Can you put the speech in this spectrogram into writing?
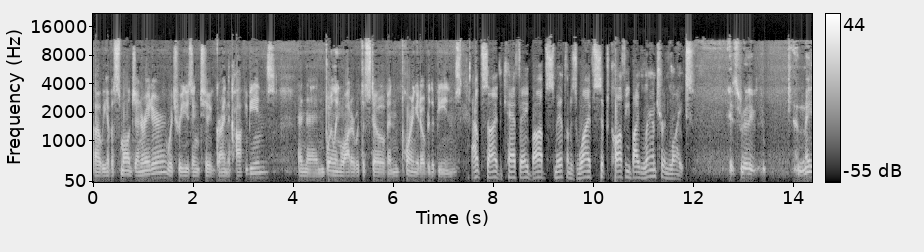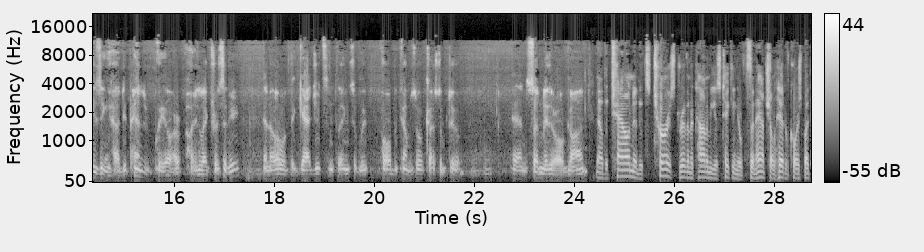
Uh, we have a small generator, which we're using to grind the coffee beans and then boiling water with the stove and pouring it over the beans. Outside the cafe, Bob Smith and his wife sipped coffee by lantern light. It's really amazing how dependent we are on electricity and all of the gadgets and things that we've all become so accustomed to and suddenly they're all gone. Now, the town and its tourist driven economy is taking a financial hit, of course, but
